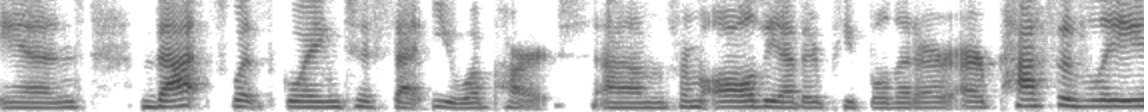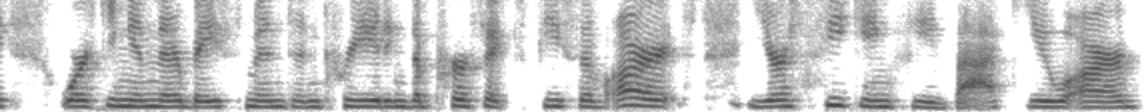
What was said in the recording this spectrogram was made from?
and that's what's going to set you apart um, from all the other people that are, are passively working in their basement and creating the perfect piece of art. You're seeking feedback. You are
